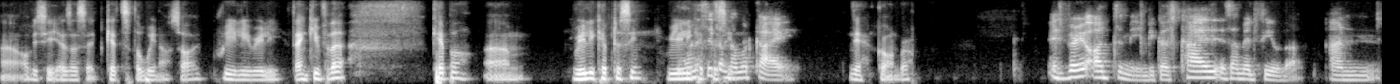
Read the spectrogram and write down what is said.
Uh, obviously, as I said, gets the winner. So I really, really thank you for that, Kepa. Um, really kept us in. Really kept us in. Kai. Yeah, go on, bro. It's very odd to me because Kai is a midfielder and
